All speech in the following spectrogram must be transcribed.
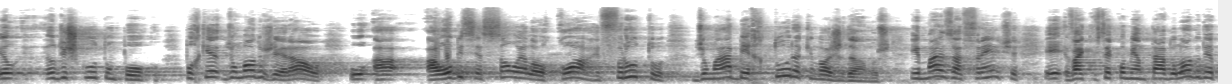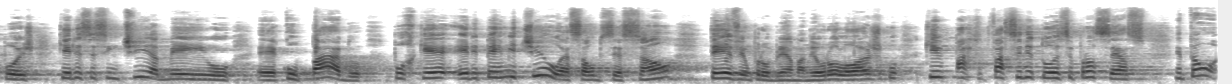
eu, eu discuto um pouco, porque, de um modo geral, o, a, a obsessão ela ocorre fruto de uma abertura que nós damos. E mais à frente vai ser comentado logo depois que ele se sentia meio é, culpado porque ele permitiu essa obsessão, teve um problema neurológico que facilitou esse processo. Então,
